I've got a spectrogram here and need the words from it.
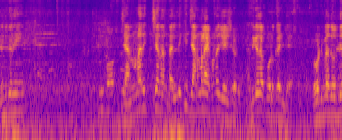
ఎందుకని? జన్మనిచ్చిన తల్లికి జన్మ లేకుండా చేశాడు. అది కదా కొడుకు అంటే. రోడ్డు మీద వదిలే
